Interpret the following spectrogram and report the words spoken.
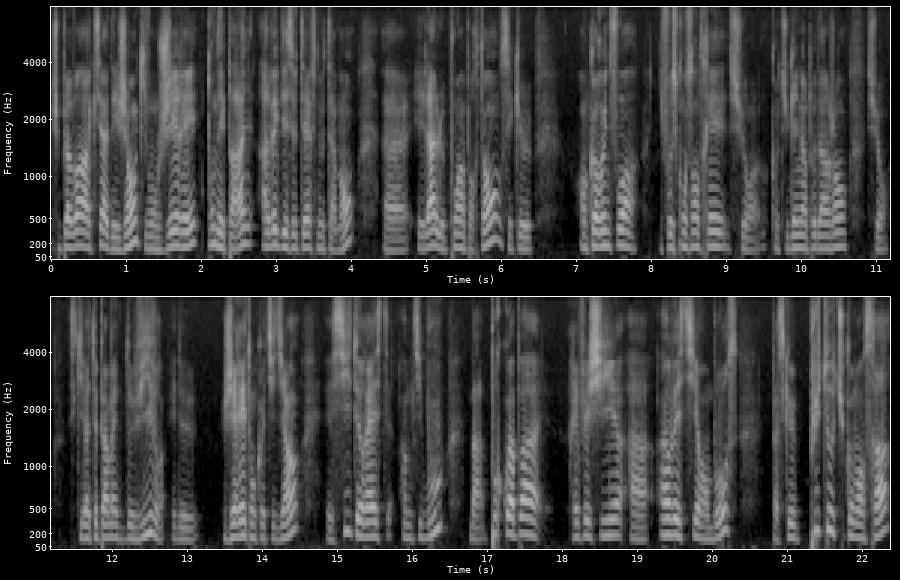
tu peux avoir accès à des gens qui vont gérer ton épargne avec des ETF notamment. Euh, et là, le point important, c'est que, encore une fois, il faut se concentrer sur, quand tu gagnes un peu d'argent, sur ce qui va te permettre de vivre et de gérer ton quotidien. Et s'il te reste un petit bout, bah, pourquoi pas réfléchir à investir en bourse? Parce que plus tôt tu commenceras,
